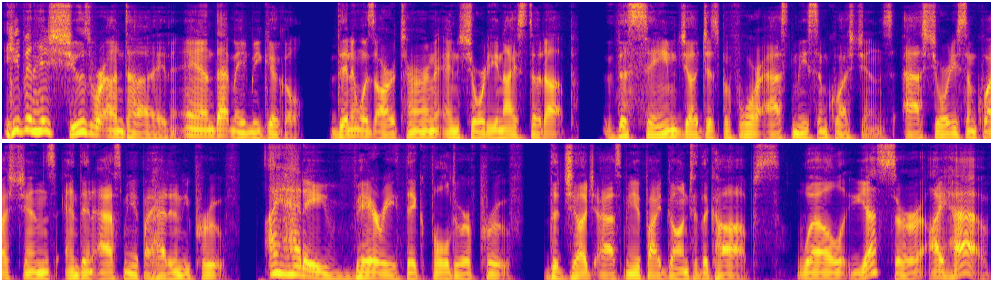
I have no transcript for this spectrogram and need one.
Even his shoes were untied, and that made me giggle. Then it was our turn, and Shorty and I stood up. The same judges before asked me some questions, asked Shorty some questions, and then asked me if I had any proof. I had a very thick folder of proof. The judge asked me if I'd gone to the cops. Well, yes, sir, I have.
